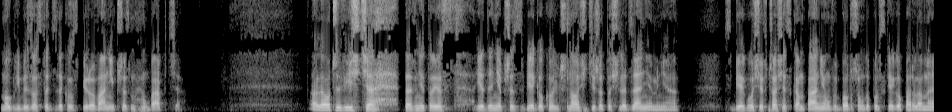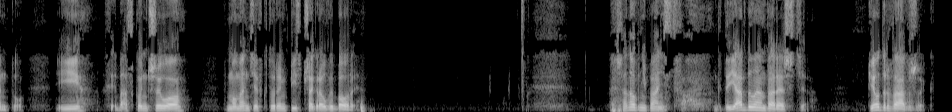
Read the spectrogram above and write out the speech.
mogliby zostać zdekonspirowani przez moją babcię. Ale oczywiście, pewnie to jest jedynie przez zbieg okoliczności, że to śledzenie mnie zbiegło się w czasie z kampanią wyborczą do polskiego parlamentu i chyba skończyło w momencie, w którym PiS przegrał wybory. Szanowni Państwo, gdy ja byłem w areszcie, Piotr Wawrzyk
